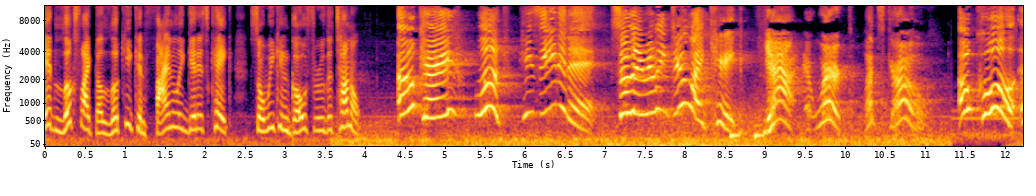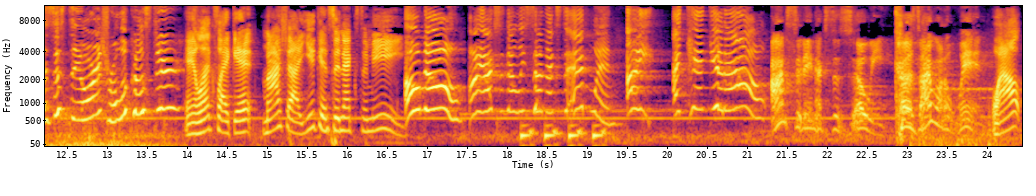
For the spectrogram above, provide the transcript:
It looks like the lookie can finally get his cake, so we can go through the tunnel. Okay, look, he's eating it. So they really do like cake. Yeah, it worked. Let's go. Oh, cool. Is this the orange roller coaster? It looks like it. Masha, you can sit next to me. Oh no! I accidentally sat next to Edwin. I I can't get out. I'm sitting next to Zoey, because I want to win. Well,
